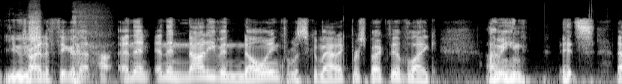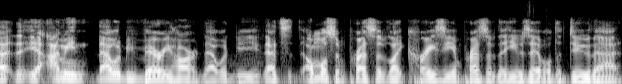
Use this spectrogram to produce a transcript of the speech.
You trying sh- to figure that out and then and then not even knowing from a schematic perspective like i mean it's that yeah i mean that would be very hard that would be that's almost impressive like crazy impressive that he was able to do that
